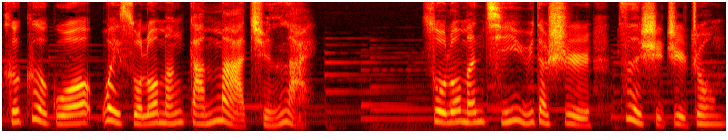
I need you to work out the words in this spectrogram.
和各国为所罗门赶马群来。所罗门其余的事，自始至终。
